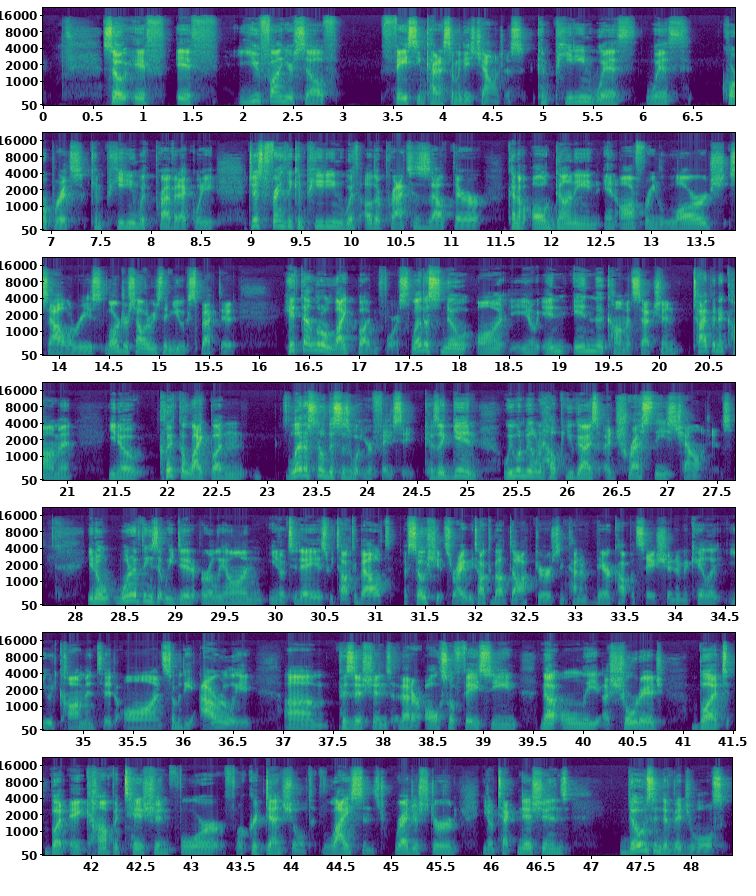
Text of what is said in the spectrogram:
So if if you find yourself facing kind of some of these challenges, competing with with corporates, competing with private equity, just frankly competing with other practices out there, kind of all gunning and offering large salaries, larger salaries than you expected. Hit that little like button for us. Let us know on, you know, in in the comment section. Type in a comment. You know, click the like button. Let us know this is what you're facing. Because again, we want to be able to help you guys address these challenges you know, one of the things that we did early on, you know, today is we talked about associates, right? We talked about doctors and kind of their compensation. And Mikaela, you had commented on some of the hourly um, positions that are also facing not only a shortage, but but a competition for for credentialed, licensed, registered, you know, technicians. Those individuals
